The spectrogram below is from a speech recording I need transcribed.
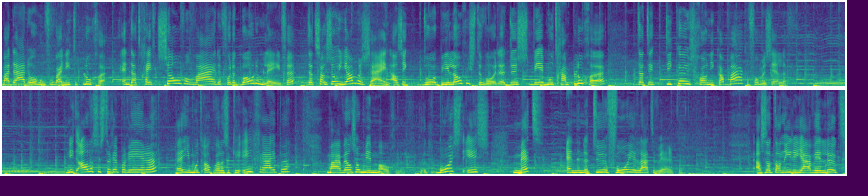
maar daardoor hoeven wij niet te ploegen. En dat geeft zoveel waarde voor het bodemleven. Dat zou zo jammer zijn als ik door biologisch te worden dus weer moet gaan ploegen, dat ik die keuze gewoon niet kan maken voor mezelf. Niet alles is te repareren. Je moet ook wel eens een keer ingrijpen, maar wel zo min mogelijk. Het mooiste is met en de natuur voor je laten werken. Als dat dan ieder jaar weer lukt,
